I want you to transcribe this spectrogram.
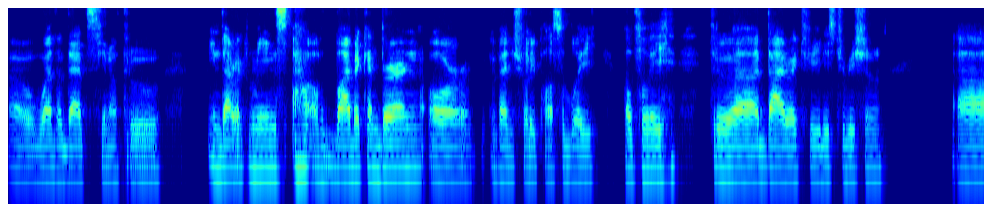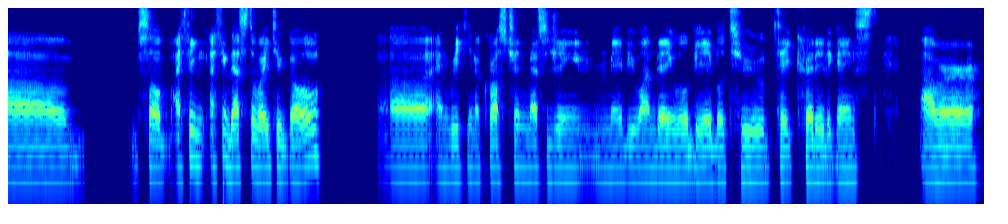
uh, whether that's you know through indirect means of buyback and burn, or eventually, possibly, hopefully, through a direct fee distribution. Uh, so I think I think that's the way to go. Uh, and with you know cross-chain messaging, maybe one day we'll be able to take credit against our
